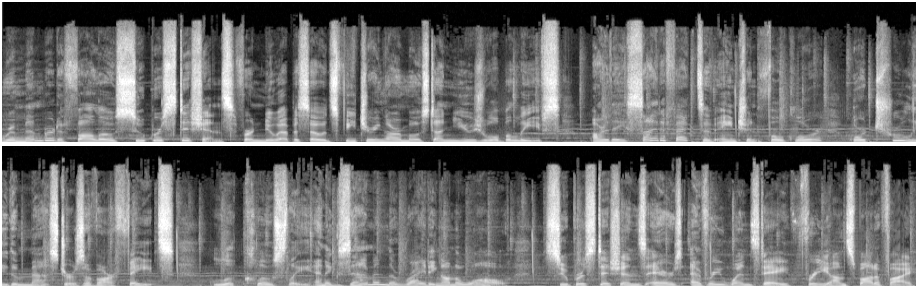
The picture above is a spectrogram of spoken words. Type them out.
Remember to follow Superstitions for new episodes featuring our most unusual beliefs. Are they side effects of ancient folklore or truly the masters of our fates? Look closely and examine the writing on the wall. Superstitions airs every Wednesday, free on Spotify.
